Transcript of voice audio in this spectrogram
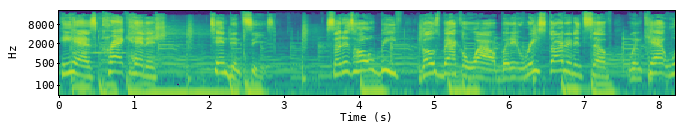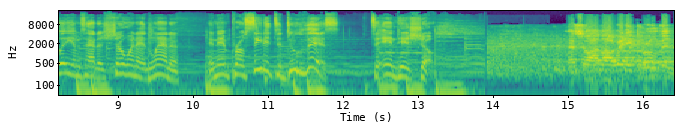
he has crackheadish tendencies. So this whole beef goes back a while, but it restarted itself when Katt Williams had a show in Atlanta and then proceeded to do this to end his show. And so I've already proven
